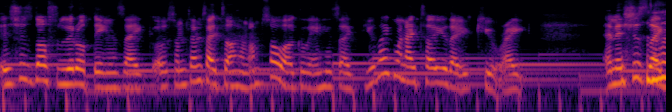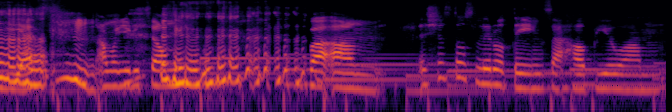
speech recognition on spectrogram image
it's just those little things. Like oh, sometimes I tell him I'm so ugly, and he's like, "You like when I tell you that you're cute, right?" And it's just like, yes, I want you to tell me. But um, it's just those little things that help you. Um,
